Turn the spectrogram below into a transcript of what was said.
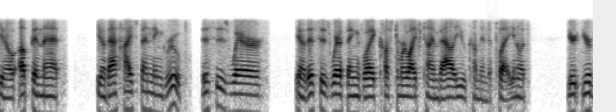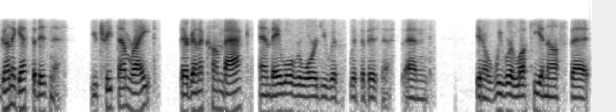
you know, up in that, you know, that high spending group, this is where, you know, this is where things like customer lifetime value come into play. You know, it's you're you're going to get the business. You treat them right, they're going to come back and they will reward you with with the business. And you know, we were lucky enough that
